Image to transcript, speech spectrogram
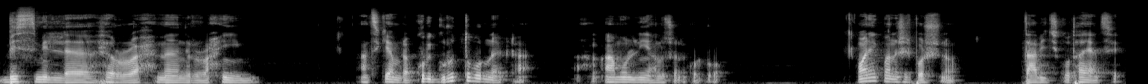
বিসমিল্লাহ রহমান রহিম আজকে আমরা খুবই গুরুত্বপূর্ণ একটা আমল নিয়ে আলোচনা করব। অনেক মানুষের প্রশ্ন, তাবিজ কোথায় আছে?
